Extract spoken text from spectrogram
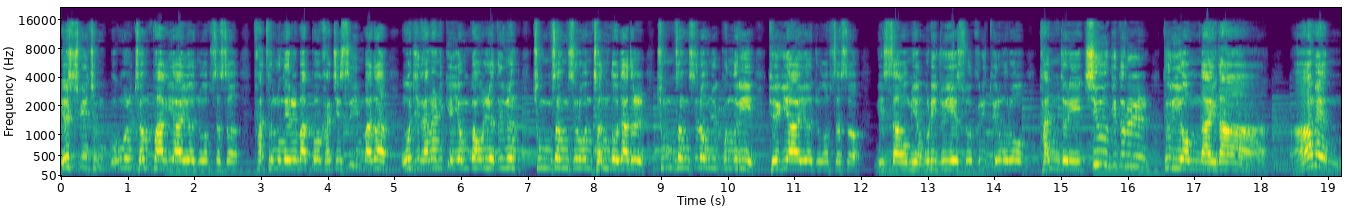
열심히 천국 복음을 전파하게 하여 주옵소서. 같은 은혜를 받고 같이 쓰임 받아 오직 하나님께 영광 올려드리는 충성스러운 전도자들, 충성스러운 일꾼들이 되게 하여 주옵소서. 믿사오며 우리 주 예수 그리스도 이름으로 간절히 치유 기도를 드리옵나이다. 아멘.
